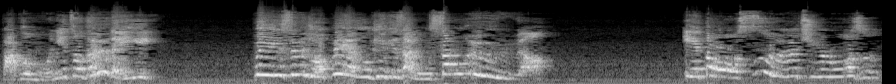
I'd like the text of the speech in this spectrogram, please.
把个母你做头的，手叫百无给的人生儿啊！一到四二去落日，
